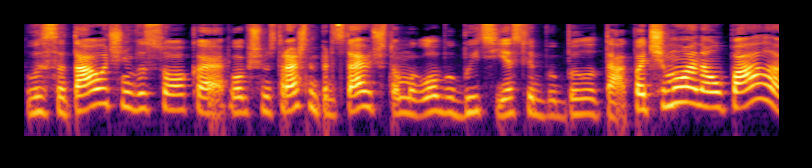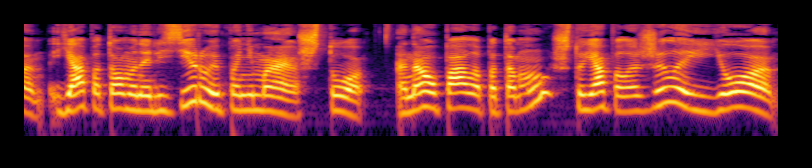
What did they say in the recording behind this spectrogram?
высота очень высокая. В общем, страшно представить, что могло бы быть, если бы было так. Почему она упала? Я потом анализирую и понимаю, что она упала потому, что я положила ее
